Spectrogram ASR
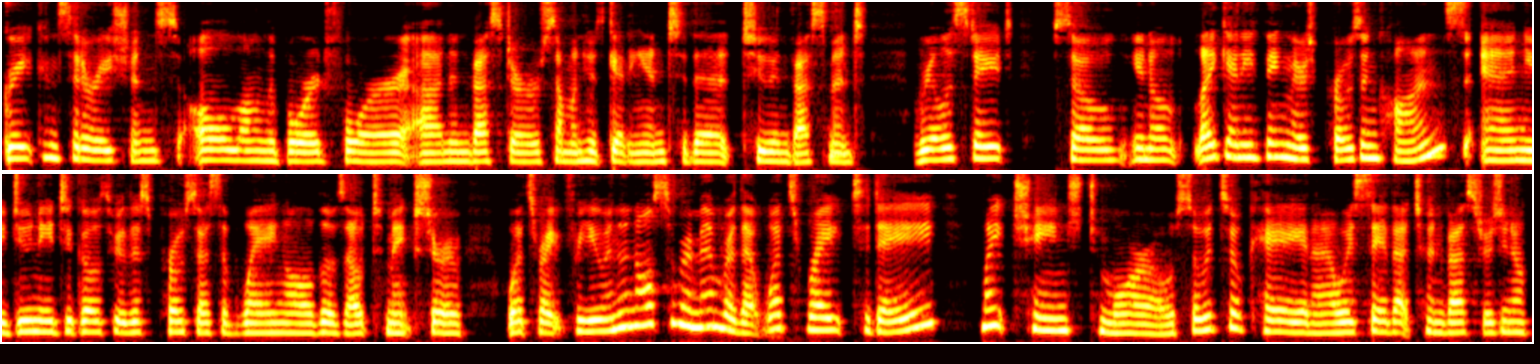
great considerations all along the board for an investor or someone who's getting into the to investment real estate. So, you know, like anything, there's pros and cons, and you do need to go through this process of weighing all of those out to make sure what's right for you. And then also remember that what's right today might change tomorrow. So it's okay. And I always say that to investors, you know,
